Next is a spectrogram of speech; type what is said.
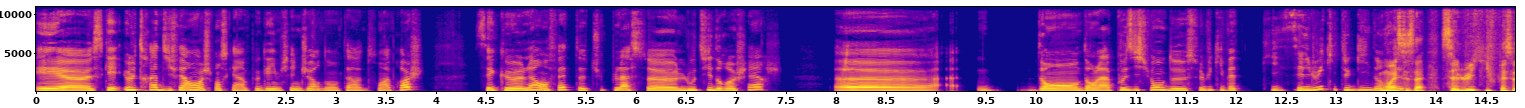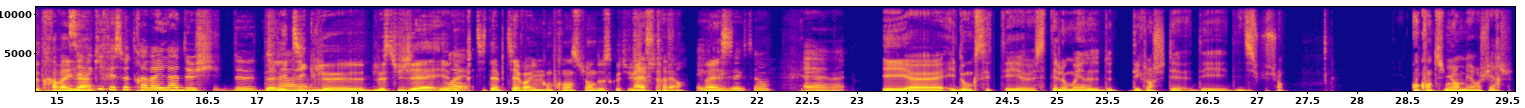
Et euh, ce qui est ultra différent, et je pense qu'il y a un peu game changer dans ta, ton approche, c'est que là, en fait, tu places euh, l'outil de recherche euh, dans, dans la position de celui qui va. c'est lui qui te guide. En Ouais, c'est ça. C'est lui qui fait ce C'est travail-là. lui qui fait ce travail-là de. d'aller digue le, le sujet et Ouais. de petit à petit avoir une Mm. compréhension de ce que tu Ouais, cherches c'est à très faire. fort. Ouais, c'est- Exactement. Euh, et, euh, et donc, c'était euh, c'était le moyen de, de déclencher des, des- des discussions. En continuant mes recherches,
